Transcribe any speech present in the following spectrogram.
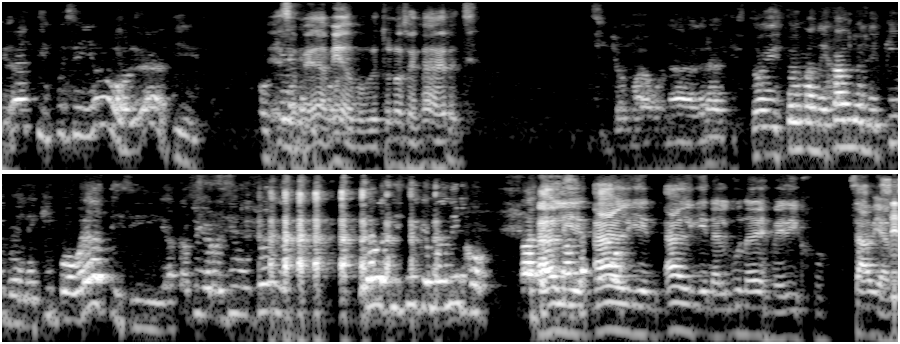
Gratis, pues señor, gratis. ¿O quieres Eso me da miedo porque tú no haces nada gratis. Si yo no hago nada gratis, estoy, estoy manejando el equipo, el equipo gratis y acaso yo recibo un sueldo gratis que manejo. Hasta- Alguien, hasta- alguien, alguien alguna vez me dijo, sabiamente.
